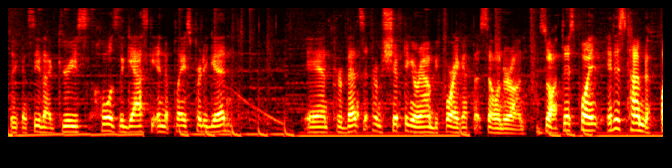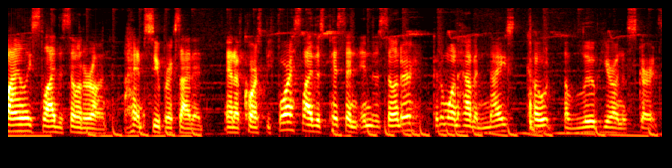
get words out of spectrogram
So you can see that grease holds the gasket into place pretty good and prevents it from shifting around before I get that cylinder on. So at this point, it is time to finally slide the cylinder on. I am super excited. And of course, before I slide this piston into the cylinder, I'm gonna wanna have a nice coat of lube here on the skirts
